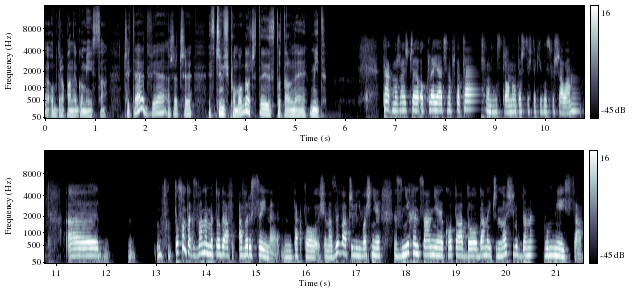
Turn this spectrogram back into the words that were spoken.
e, obdrapanego miejsca. Czy te dwie rzeczy w czymś pomogą, czy to jest totalny mit? Tak, można jeszcze oklejać na przykład taśmą dwustronną, też coś takiego słyszałam. E, to są tak zwane metody awerysyjne, tak to się nazywa, czyli właśnie zniechęcanie kota do danej czynności lub danego miejsca.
